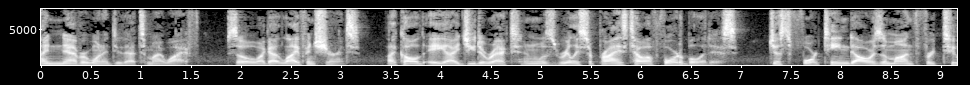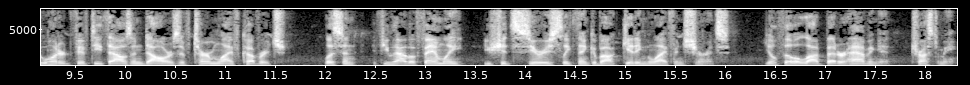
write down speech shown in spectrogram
I never want to do that to my wife, so I got life insurance. I called AIG Direct and was really surprised how affordable it is. Just $14 a month for $250,000 of term life coverage. Listen, if you have a family, you should seriously think about getting life insurance. You'll feel a lot better having it, trust me.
